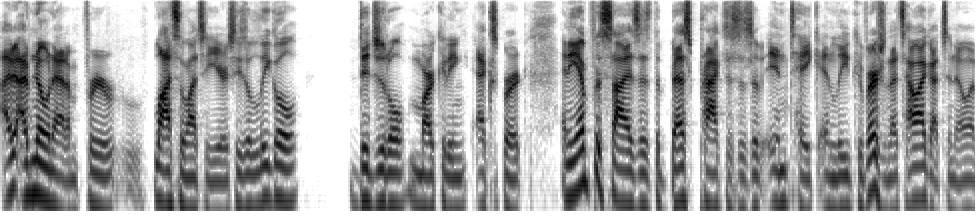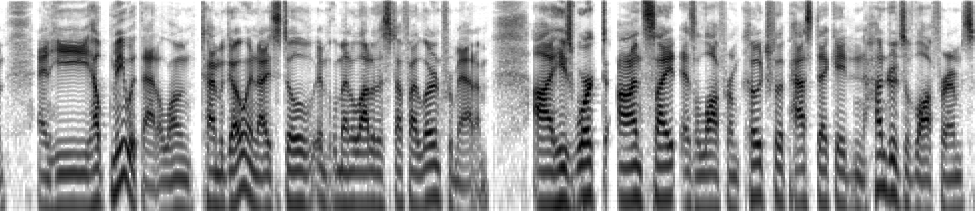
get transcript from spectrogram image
I, have known Adam for lots and lots of years. He's a legal digital marketing expert. And he emphasizes the best practices of intake and lead conversion. That's how I got to know him. And he helped me with that a long time ago. And I still implement a lot of the stuff I learned from Adam. Uh, he's worked on site as a law firm coach for the past decade in hundreds of law firms,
